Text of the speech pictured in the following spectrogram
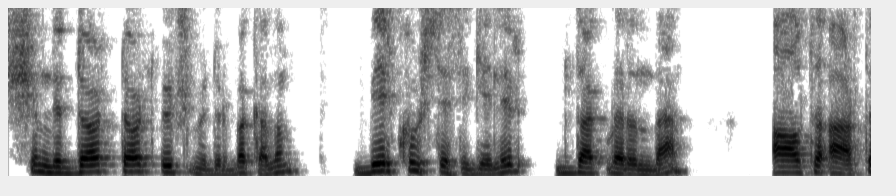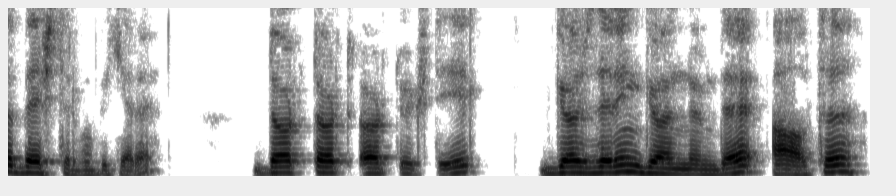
Şimdi 4-4-3 müdür bakalım. Bir kuş sesi gelir dudaklarından. 6 artı 5'tir bu bir kere. 4-4-4-3 değil. Gözlerin gönlümde 6.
